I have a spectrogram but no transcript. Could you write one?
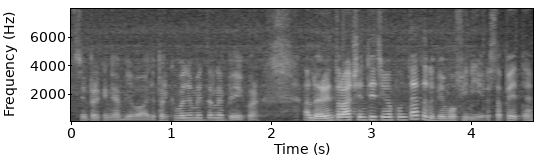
Sempre che ne abbia voglia, perché voglio mettere le pecore. Allora, entro la centesima puntata dobbiamo finire, sapete?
